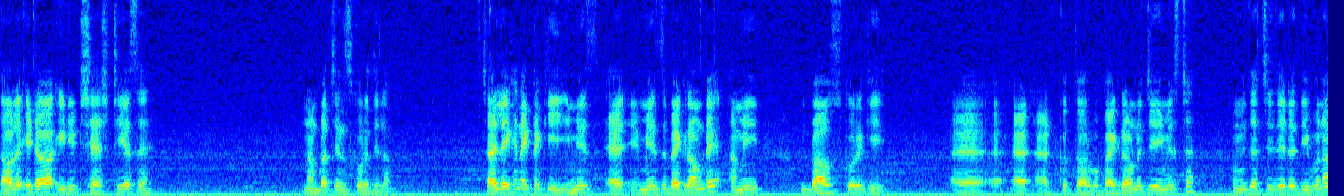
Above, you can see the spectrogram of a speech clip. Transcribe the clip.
তাহলে এটা এডিট শেষ, ঠিক আছে? নামটা চেঞ্জ করে দিলাম। চাইলে এখানে একটা কি ইমেজ ইমেজ ব্যাকগ্রাউন্ডে আমি ব্রাউজ করে কি অ্যাড করতে পারব। ব্যাকগ্রাউন্ডে যে ইমেজটা আমি চাচ্ছি যে এটা দিব না,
